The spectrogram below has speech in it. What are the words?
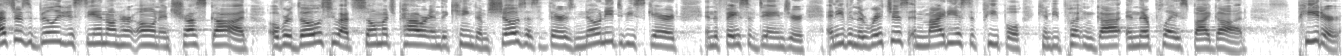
Esther's ability to stand on her own and trust God over those who had so much power in the kingdom shows us that there is no need to be scared in the face of danger, and even the richest and mightiest of people can be put in, God, in their place by God. Peter.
